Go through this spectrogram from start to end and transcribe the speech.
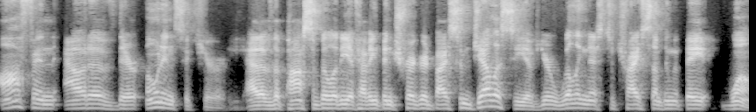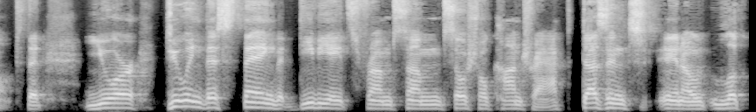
often out of their own insecurity, out of the possibility of having been triggered by some jealousy of your willingness to try something that they won't, that you're doing this thing that deviates from some social contract doesn't, you know, look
